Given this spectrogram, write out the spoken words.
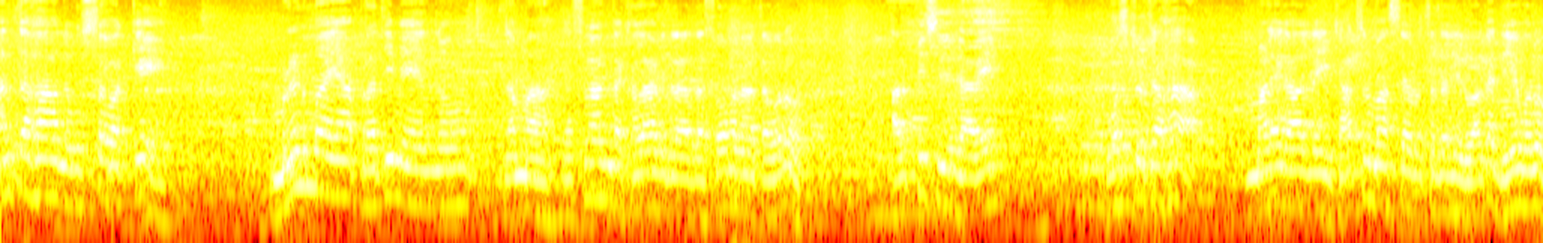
ಅಂತಹ ಒಂದು ಉತ್ಸವಕ್ಕೆ ಮೃಣ್ಮಯ ಪ್ರತಿಮೆಯನ್ನು ನಮ್ಮ ಹೆಸರಾಂತ ಕಲಾವಿದರಾದ ಸೋಮನಾಥ್ ಅವರು ಅರ್ಪಿಸಿದ್ದಾರೆ. ವಸ್ತುತಃ ಮಳೆಗಾಲದ ಈ ಚಾತುರ್ಮಾಸ ವೃತ್ತದಲ್ಲಿರುವಾಗ ದೇವರು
